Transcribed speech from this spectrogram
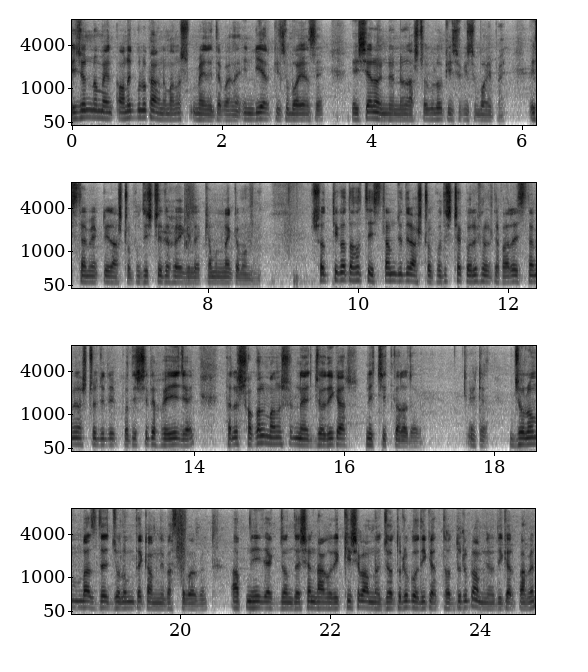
এই জন্য অনেকগুলো কারণে মানুষ মেনে নিতে পারে না। ইন্ডিয়ার কিছু ভয় আছে, এশিয়ার অন্যান্য রাষ্ট্রগুলো কিছু কিছু ভয় পায়। ইসলামী একটি রাষ্ট্র প্রতিষ্ঠিত হয়ে গেলে কেমন না কেমন হয়। সত্যি কথা হচ্ছে, ইসলাম যদি রাষ্ট্র প্রতিষ্ঠা করে ফেলতে পারে, ইসলামী রাষ্ট্র যদি প্রতিষ্ঠিত হয়েই যায়, তাহলে সকল মানুষের ন্যায্য অধিকার নিশ্চিত করা যাবে। এটা জুলুম বাজতে জুলুম থেকে আপনি বাঁচতে পারবেন। আপনি একজন দেশের নাগরিক হিসেবে আপনার যতটুকু অধিকার, ততটুকু আপনি অধিকার পাবেন।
